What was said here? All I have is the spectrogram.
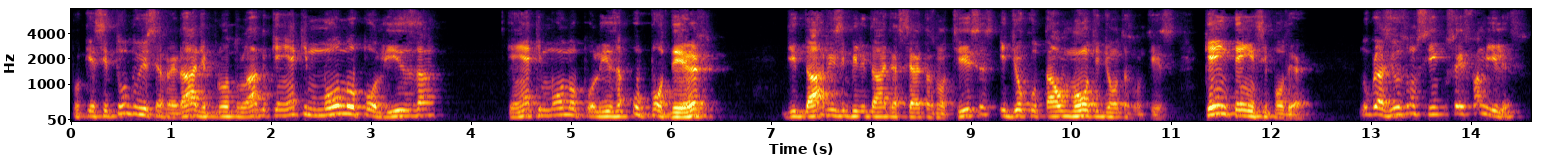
Porque se tudo isso é verdade, por outro lado, quem é que monopoliza, quem é que monopoliza o poder de dar visibilidade a certas notícias e de ocultar um monte de outras notícias? Quem tem esse poder? No Brasil são cinco, seis famílias.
